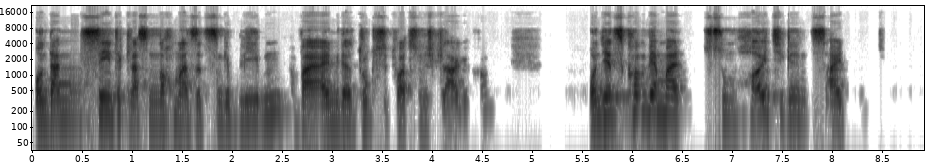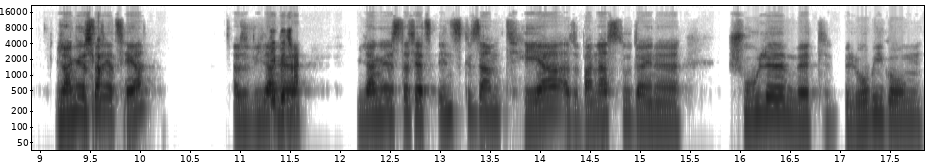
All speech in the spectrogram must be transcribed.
und dann zehnte Klasse nochmal sitzen geblieben, weil mit der Drucksituation nicht klargekommen. Und jetzt kommen wir mal zum heutigen Zeitpunkt. Wie lange ist das jetzt her? Also wie lange, wie, lange ist das jetzt insgesamt her? Also wann hast du deine Schule mit Belobigung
